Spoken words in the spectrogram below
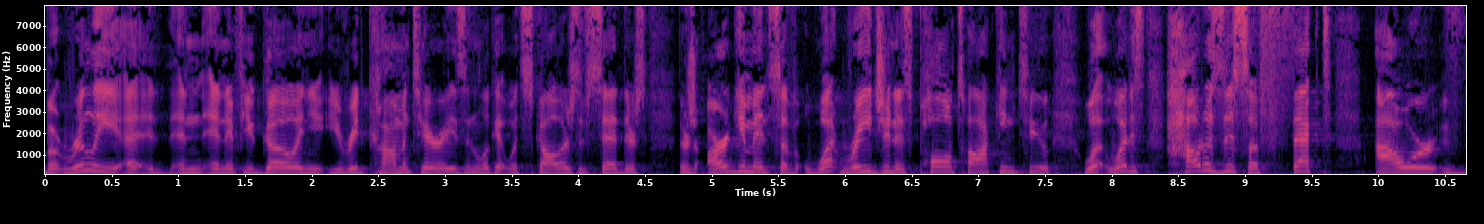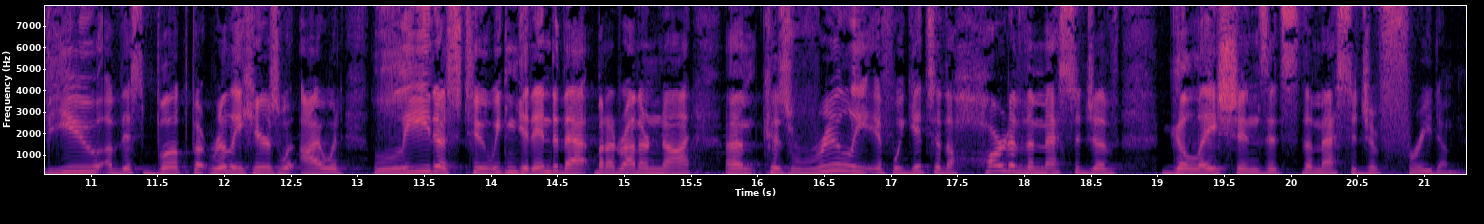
But really, uh, and, and if you go and you, you, read commentaries and look at what scholars have said, there's, there's arguments of what region is Paul talking to? What, what is, how does this affect our view of this book? But really, here's what I would lead us to. We can get into that, but I'd rather not. Because um, really, if we get to the heart of the message of Galatians, it's the message of freedom.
